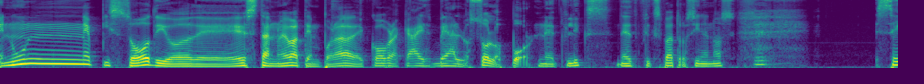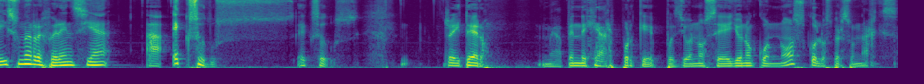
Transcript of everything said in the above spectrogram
en un episodio de esta nueva temporada de Cobra Kai, véalo solo por Netflix, Netflix patrocínanos, se hizo una referencia a Exodus. Exodus. Reitero, me va a pendejear porque pues yo no sé, yo no conozco los personajes.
